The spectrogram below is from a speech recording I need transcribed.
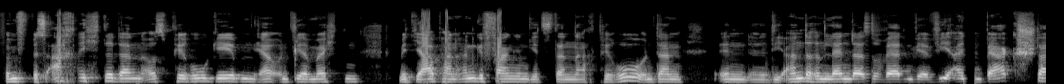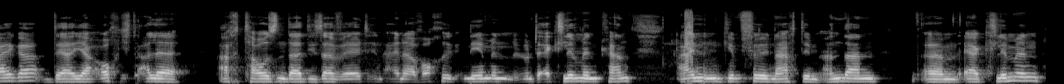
fünf bis acht Richte dann aus Peru geben. Ja, und wir möchten mit Japan angefangen, jetzt dann nach Peru und dann in äh, die anderen Länder. So werden wir wie ein Bergsteiger, der ja auch nicht alle 8000er dieser Welt in einer Woche nehmen und erklimmen kann, einen Gipfel nach dem anderen ähm, erklimmen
